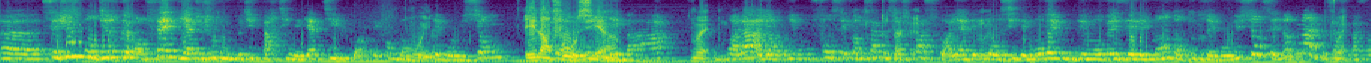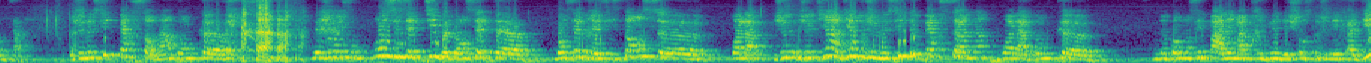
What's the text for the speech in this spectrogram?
euh, c'est juste pour dire qu'en fait, il y a toujours une petite partie négative, quoi. C'est comme dans Oui. toute révolution. Et il en faut aussi, hein. débats, Ouais. voilà, il, faut, c'est comme ça que Tout ça se passe. Quoi. Il, y a des- il y a aussi des mauvais, des mauvais éléments dans toute révolution, c'est normal que ça Ouais. se passe comme ça. Je ne cite personne, hein, donc euh, les gens ils sont trop susceptibles dans cette, euh, dans cette résistance. voilà, je, je tiens à dire que je ne cite personne. Voilà, donc ne commencez pas à aller m'attribuer des choses que je n'ai pas dites.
